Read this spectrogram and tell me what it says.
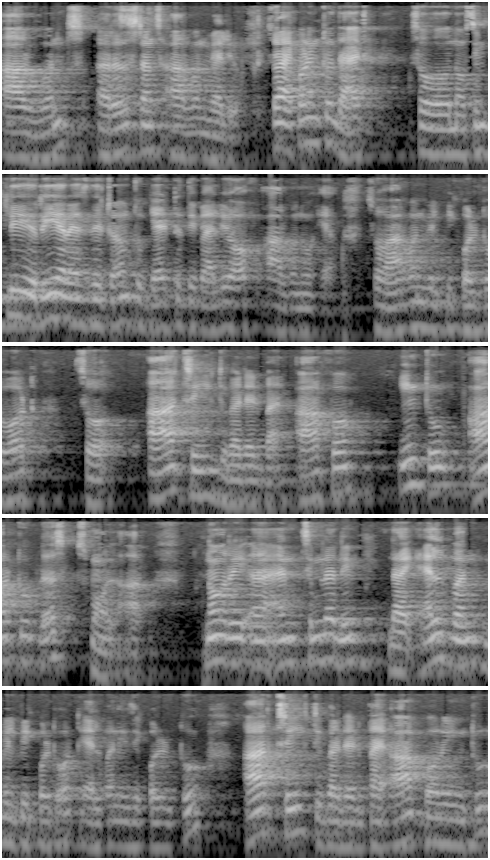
R1's uh, resistance R1 value. So according to that so now simply rearrange the term to get the value of R1 over here. So R1 will be equal to what? So R3 divided by R4 into R2 plus small r now uh, and similarly the L1 will be equal to what L1 is equal to R3 divided by R4 into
